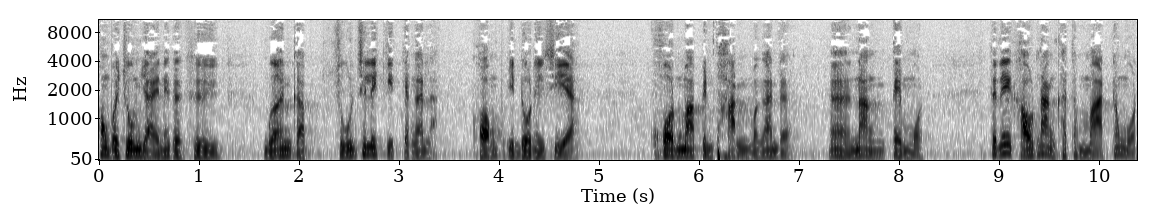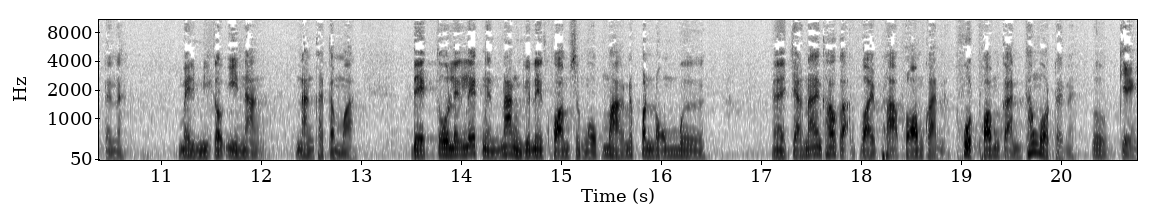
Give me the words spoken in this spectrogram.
ห้องประชุมใหญ่นี่ก็คือเหมือนกับศูนย์เศิริกิจอย่างนั้นแหละของอินโดนีเซีย คนมาเป็นพันเหมือนกันเถอะนั่งเต็มหมดแต่นี้เขานั่งคัตมาดทั้งหมดเลยนะไม่มีเก้าอี้นั่ง นั่งคัตมาดเด็กตัวเล็กๆเนี่ยนั่งอยู่ในความสงบมากนะปนมมือจากนั้นเขาก็ไหวพระพร้อมกัน พูดพร้อมกันทั้งหมดเลยนะโอ้เก่ง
